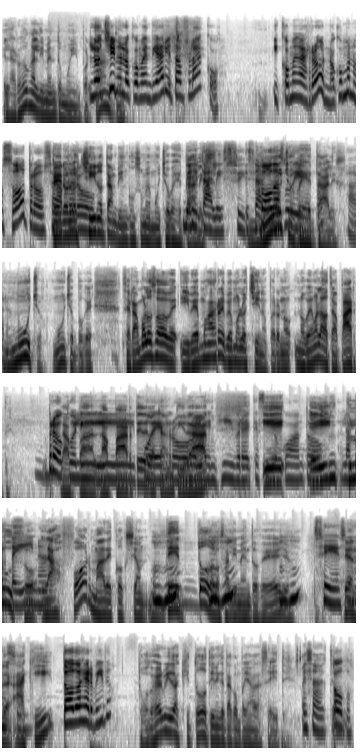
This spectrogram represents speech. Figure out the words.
El arroz es un alimento muy importante. Los chinos lo comen diario, están flacos. Y comen arroz, no como nosotros. O sea, pero, los chinos también consumen muchos vegetales. Vegetales, Sí, muchos vegetales. claro. Mucho, mucho. Porque cerramos los ojos y vemos arroz y vemos los chinos, pero no, no vemos la otra parte. Brócoli, la, la parte de la cantidad jengibre, qué sé y- yo cuánto, e incluso la, forma de cocción de todos los alimentos de ellos. Sí, eso es. Aquí ¿Todo es hervido? todo es hervido, aquí todo tiene que estar acompañado de aceite. Exacto. Todo.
